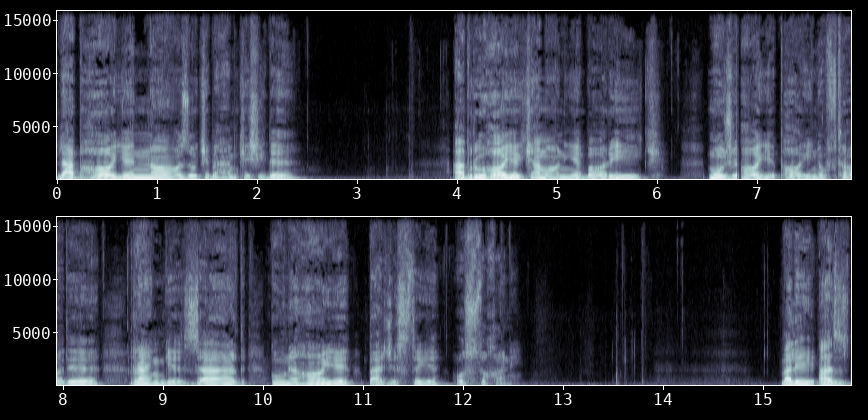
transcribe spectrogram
لبهای نازک به هم کشیده ابروهای کمانی باریک موجه های پایین افتاده رنگ زرد گونه های برجسته استخوانی ولی از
